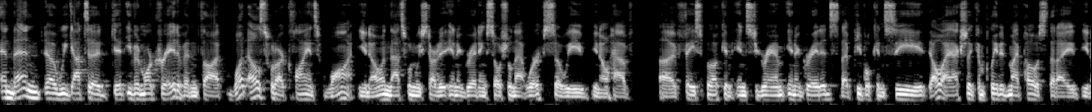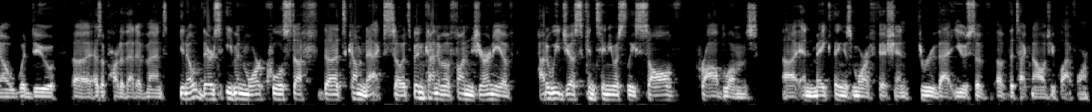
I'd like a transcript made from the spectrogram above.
and then uh, we got to get even more creative and thought what else would our clients want you know? And that's when we started integrating social networks. So we you know have uh, facebook and instagram integrated so that people can see oh i actually completed my post that i you know would do uh, as a part of that event. You know there's even more cool stuff uh, to come next. So it's been kind of a fun journey of how do we just continuously solve problems uh, and make things more efficient through that use of, of the technology platform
